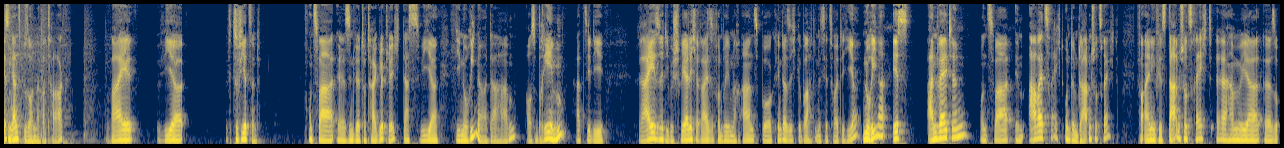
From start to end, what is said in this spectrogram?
ist ein ganz besonderer Tag, weil wir zu viert sind. Und zwar äh, sind wir total glücklich, dass wir die Norina da haben. Aus Bremen hat sie die Reise, die beschwerliche Reise von Bremen nach Arnsburg hinter sich gebracht und ist jetzt heute hier. Norina ist Anwältin und zwar im Arbeitsrecht und im Datenschutzrecht. Vor allen Dingen fürs Datenschutzrecht äh, haben wir äh, so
